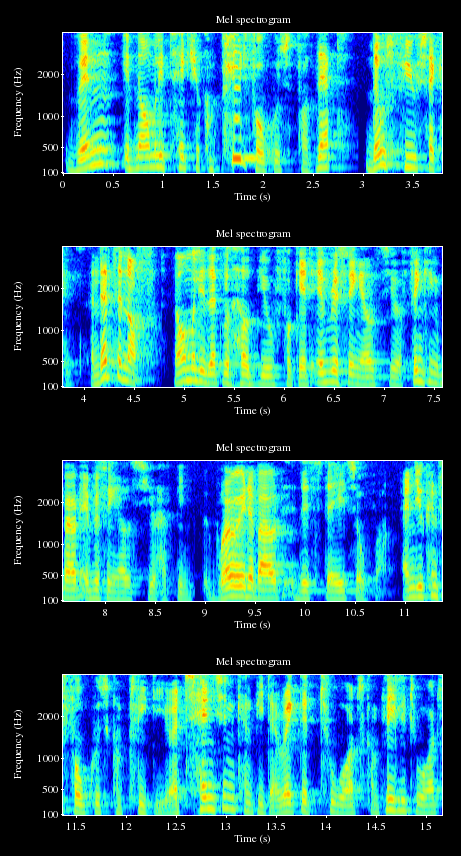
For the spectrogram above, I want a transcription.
then it normally takes your complete focus for that those few seconds and that's enough normally that will help you forget everything else you're thinking about everything else you have been worried about this day so far and you can focus completely your attention can be directed towards completely towards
